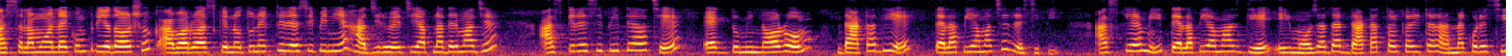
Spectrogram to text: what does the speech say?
আসসালামু আলাইকুম, প্রিয় দর্শক। আবারও আজকে নতুন একটি রেসিপি নিয়ে হাজির হয়েছি আপনাদের মাঝে। আজকের রেসিপিতে আছে একদমই নরম ডাটা দিয়ে তেলাপিয়া মাছের রেসিপি আজকে আমি তেলাপিয়া মাছ দিয়ে এই মজাদার ডাটার তরকারিটা রান্না করেছি।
